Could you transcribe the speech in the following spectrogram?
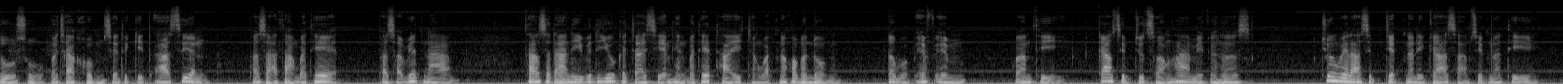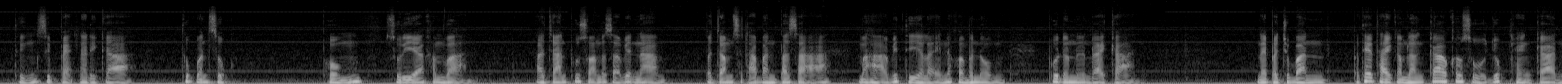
ตูสู่ประชาคมเศรษฐกิจอาเซียน ภาษาต่างประเทศ ภาษาเวียดนาม ทางสถานีวิทยุกระจายเสียงแห่งประเทศไทย จังหวัดนครพนม ระบบ FM ความถี่ 90.25 เมกะเฮิรตซ์ช่วงเวลา 17 นาฬิกา 30 นาทีถึง 18 นาฬิกา ทุกวันศุกร์ ผม สุริยาคำหวาน อาจารย์ผู้สอนภาษาเวียดนาม ประจำสถาบันภาษา มหาวิทยาลัยนครพนม ผู้ดำเนินรายการ ในปัจจุบัน ประเทศไทยกำลังก้าวเข้าสู่ยุคแห่งการ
